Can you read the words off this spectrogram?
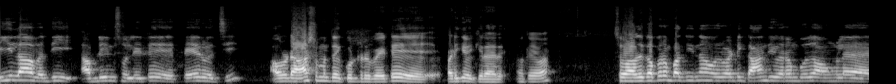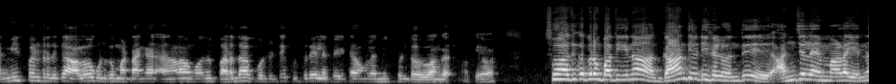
லீலாவதி அப்படின்னு சொல்லிட்டு பேர் வச்சு அவரோட ஆசிரமத்தை கூட்டிட்டு போயிட்டு படிக்க வைக்கிறாரு. ஓகேவா ஸோ அதுக்கப்புறம் பார்த்தீங்கன்னா ஒரு வாட்டி காந்தி வரும்போது அவங்கள மீட் பண்ணுறதுக்கு அளவு கொடுக்க மாட்டாங்க. அதனால அவங்க வந்து பரதா போட்டுட்டு குதிரையில் போயிட்டு அவங்கள மீட் பண்ணிட்டு வருவாங்க. ஓகேவா ஸோ அதுக்கப்புறம் பார்த்தீங்கன்னா காந்தியடிகள் வந்து அஞ்சல் எம்மால என்ன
